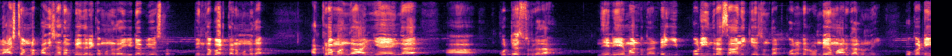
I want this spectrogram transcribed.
రాష్ట్రంలో పది శాతం పేదరికం ఉన్నదా ఈడబ్ల్యూఎస్లో? వెనుకబడితనం ఉన్నదా? అక్రమంగా అన్యాయంగా ఆ, కొట్టేస్తారు కదా. నేనేమంటున్నా అంటే ఇప్పుడు ఇంద్రసాని కేసును తట్టుకోవాలంటే రెండే మార్గాలు ఉన్నాయి ఒకటి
